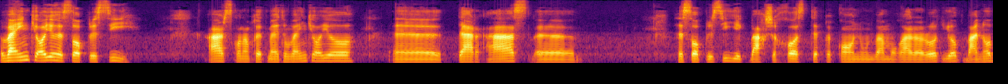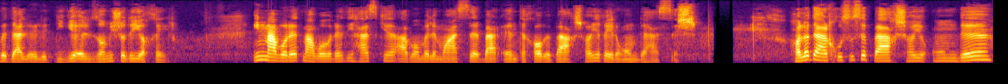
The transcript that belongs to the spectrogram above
و اینکه آیا حسابرسی عرض کنم خدمتتون و اینکه آیا در اصل حسابرسی یک بخش خاص طبق قانون و مقررات یا بنا به دلایل دیگه الزامی شده یا خیر؟ این موارد مواردی هست که عوامل موثر بر انتخاب بخش های غیر عمده هستش. حالا در خصوص بخش های عمده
